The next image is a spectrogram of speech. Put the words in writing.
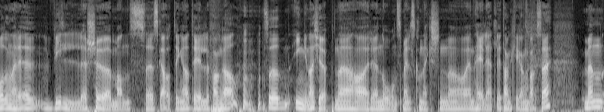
Og den derre ville sjømannsscoutinga til van Gaal. Så ingen av kjøpene har noen som helst connection og en helhetlig tankegang bak seg. Men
